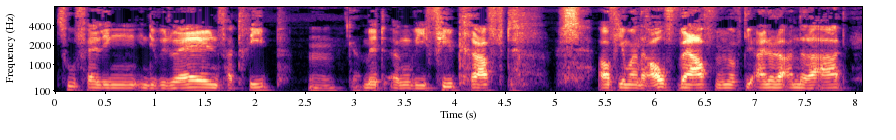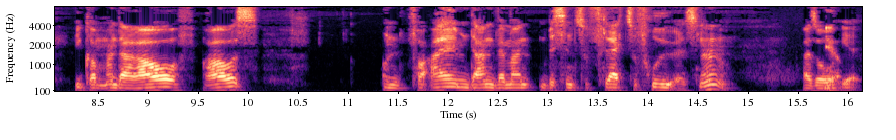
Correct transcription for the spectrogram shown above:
zufälligen, individuellen Vertrieb Mhm, genau. mit irgendwie viel Kraft auf jemanden raufwerfen, auf die eine oder andere Art. Wie kommt man da rauf, raus? Und vor allem dann, wenn man ein bisschen zu, vielleicht zu früh ist, ne? Also, Ja. ihr-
